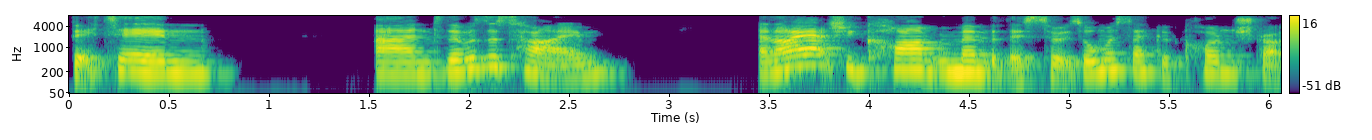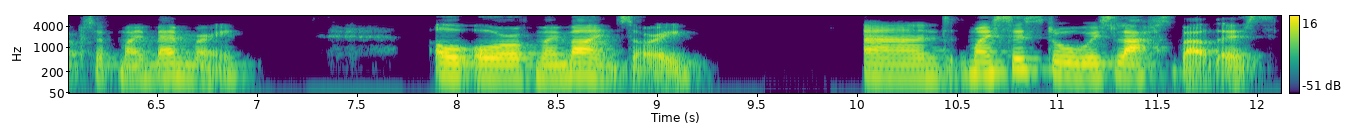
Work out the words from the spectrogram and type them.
fit in. And there was a time, and I actually can't remember this. So it's almost like a construct of my memory or, or of my mind, sorry. And my sister always laughs about this.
